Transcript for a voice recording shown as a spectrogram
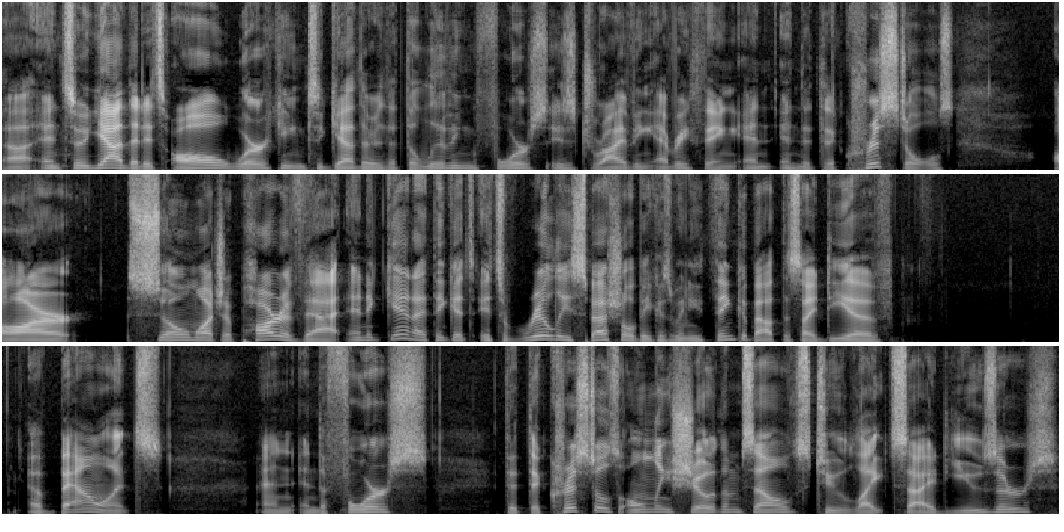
Uh, and so, yeah, that it's all working together. That the living force is driving everything, and and that the crystals are so much a part of that. And again, I think it's it's really special because when you think about this idea of of balance and and the force that the crystals only show themselves to light side users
